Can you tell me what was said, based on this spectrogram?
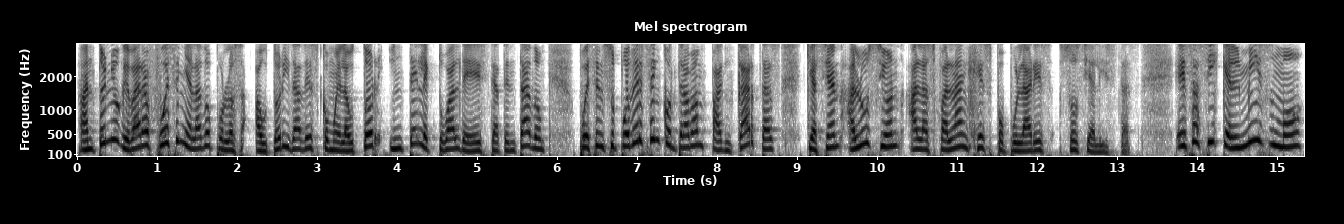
Antonio Guevara fue señalado por las autoridades como el autor intelectual de este atentado, pues en su poder se encontraban pancartas que hacían alusión a las falanges populares socialistas. Es así que el mismo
